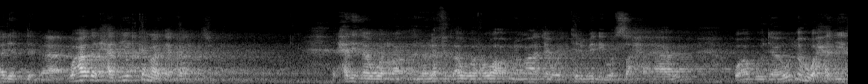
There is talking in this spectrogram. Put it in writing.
الاتباع. وهذا الحديث كما ذكرت الحديث الأول اللفظ الأول رواه ابن ماجه والترمذي والصححه وأبو داود وهو حديث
